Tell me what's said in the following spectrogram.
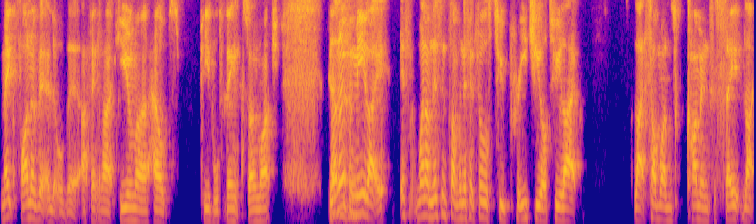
make fun of it a little bit. I think like humor helps people think so much. Because I know for me, like if when I'm listening to something, if it feels too preachy or too like like someone's coming to say like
